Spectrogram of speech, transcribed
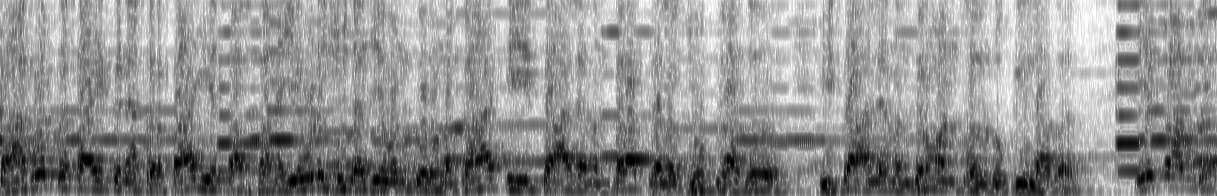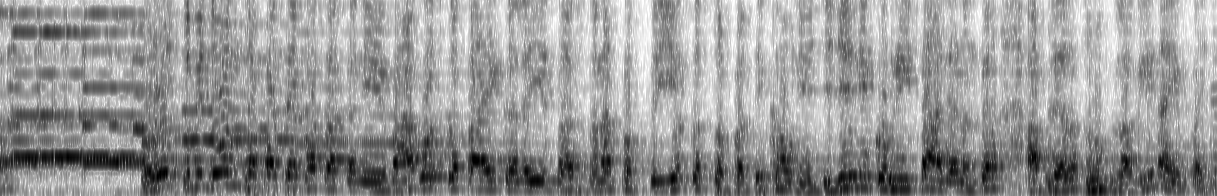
भागवत कथा ऐकण्याकरता येत असताना एवढं सुद्धा जेवण करू नका की इथं आल्यानंतर आपल्याला झोप लागल. इथं आल्यानंतर माणसाला डुकली लागल. एक काम रोज तुम्ही दोन चपात्या खाता का नाही? भागवत कथा ऐकायला येत असताना फक्त एकच चपाती खाऊन यायची. जेणेकरून इथं आल्यानंतर आपल्याला झोप लागली नाही पाहिजे.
